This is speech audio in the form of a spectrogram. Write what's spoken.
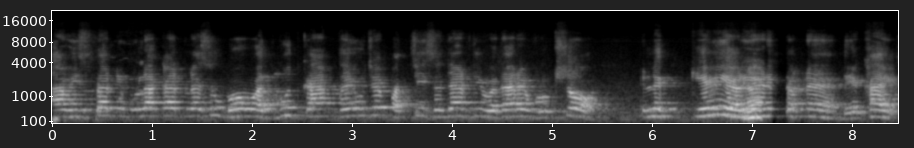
આ વિસ્તારની મુલાકાત લેશું. બહુ અદ્ભુત કામ થયું છે. પચીસથી વધારે વૃક્ષો. એટલે કેવી હરિયાળી તમને દેખાય.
